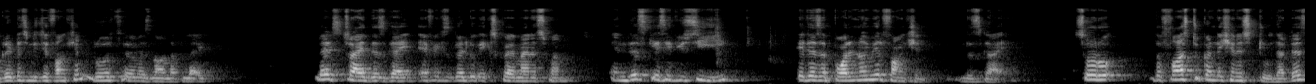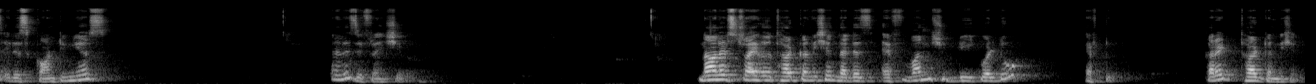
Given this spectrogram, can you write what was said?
greatest integer function, Rolle's theorem is not applied. Let's try this guy fx is equal to x square minus 1. In this case, if you see, it is a polynomial function, this guy. So the first two condition is true that is it is continuous and it is differentiable. Now let's try the third condition that is f1 should be equal to f2 correct third condition.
